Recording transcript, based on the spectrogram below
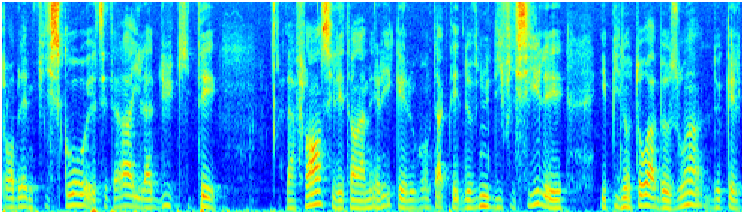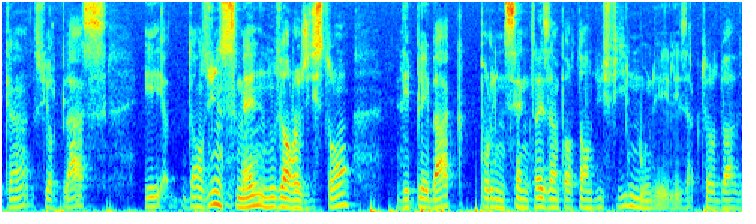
problèmes fiscaux, etc., il a dû quitter la France, il est en Amérique et le contact est devenu difficile et, et Pinotto a besoin de quelqu'un sur place. Et dans une semaine, nous enregistrons des playbacks pour une scène très importante du film où les, acteurs doivent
